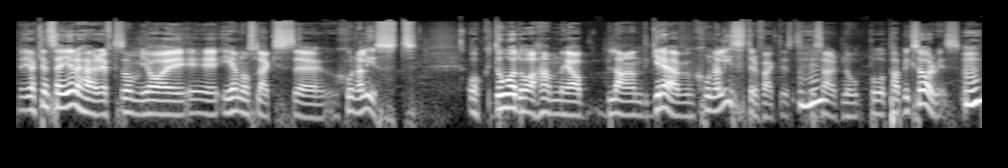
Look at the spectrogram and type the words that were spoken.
Jag kan säga det här eftersom jag är, är någon slags eh, journalist. Och då och då hamnar jag bland grävjournalister faktiskt, bisarrt nog, på public service. Mm.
